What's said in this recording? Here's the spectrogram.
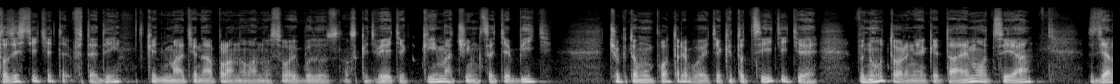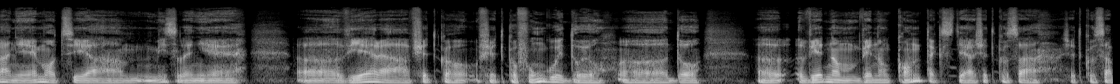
to zistíte vtedy, keď máte naplánovanú svoju budúcnosť, keď viete, kým a čím chcete byť, čo k tomu potrebujete, keď to cítite vnútorne, keď tá emócia vzdelanie emócia, myslenie, e, viera, všetko, všetko funguje do, e, do, e, v, jednom, v jednom kontexte a všetko sa, všetko sa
